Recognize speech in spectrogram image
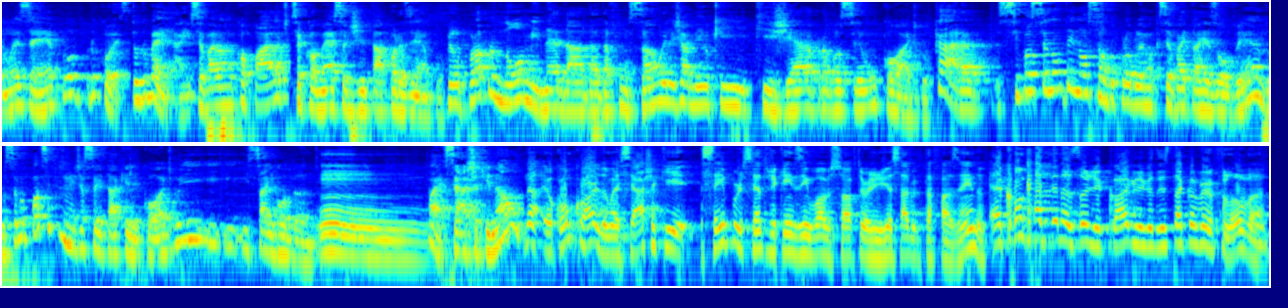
dando um exemplo do coisa. Tudo bem, aí você vai lá no Copilot, você começa a digitar, por exemplo, pelo próprio nome né, da, da, da função, ele já meio que, que gera para você um código. Cara, se você não tem noção do problema que você vai estar tá resolvendo, você não pode simplesmente aceitar aquele código e, e, e sair rodando. Hum. Ué, você acha que não? Não, eu concordo, mas você acha que 100% de quem desenvolve software hoje em dia sabe o que tá fazendo? É concatenação de código do Stack Overflow, mano.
